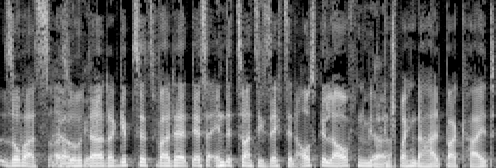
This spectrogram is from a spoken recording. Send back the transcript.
Sowas. Also ja, okay. da, da gibt's jetzt, weil der, der ist ja Ende 2016 ausgelaufen mit ja. entsprechender Haltbarkeit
